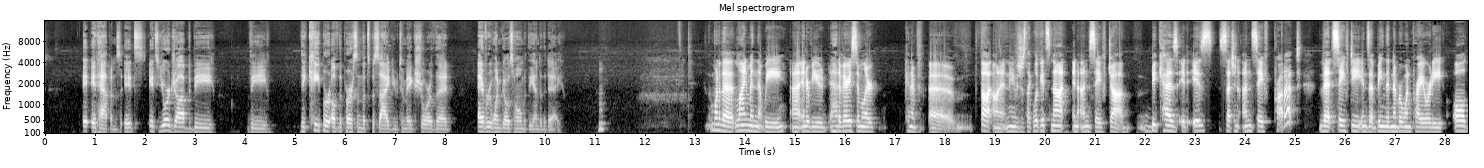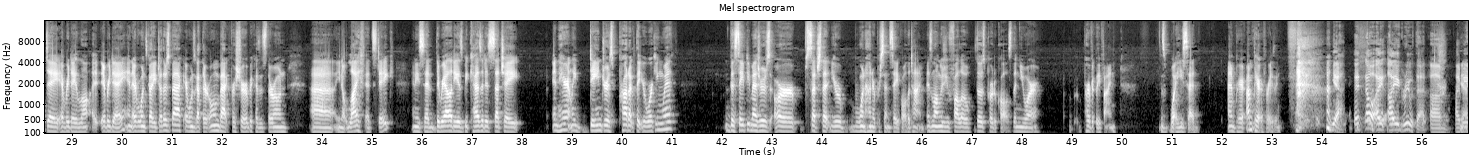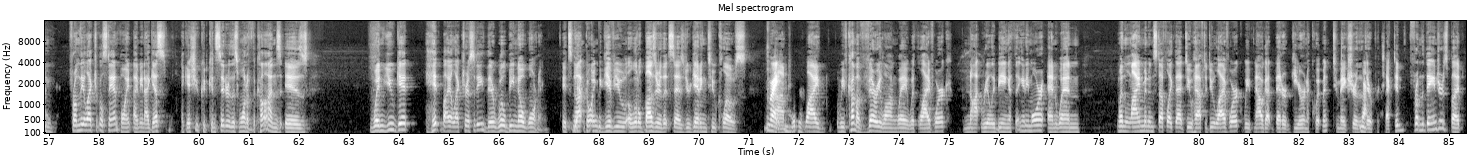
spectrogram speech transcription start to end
it, it, happens. It's it's your job to be the the keeper of the person that's beside you to make sure that everyone goes home at the end of the day. One of the linemen that we uh, interviewed had a very similar kind of uh, thought on it, and he was just like, "Look, it's not an unsafe job because it is such an unsafe product." that safety ends up being the number one priority all day, every day, long, every day, and everyone's got each other's back. Everyone's got their own back for sure because it's their own, uh, you know, life at stake. And he said the reality is because it is such a inherently dangerous product that you're working with, the safety measures are such that you're 100% safe all the time. As long as you follow those protocols, then you are perfectly fine. Is what he said. I'm par- I'm paraphrasing. yeah, no, I I agree with that. Um, I yeah. mean, from the electrical standpoint, I mean, I guess I guess you could consider this one of the cons is when you get hit by electricity, there will be no warning. It's not yeah. going to give you a little buzzer that says you're getting too close. Right. Um, which is why we've come a very long way with live work not really being a thing anymore. And when when linemen and stuff like that do have to do live work, we've now got better gear and equipment to make sure that yeah. they're protected from the dangers. But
